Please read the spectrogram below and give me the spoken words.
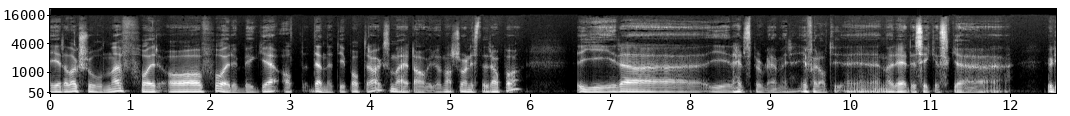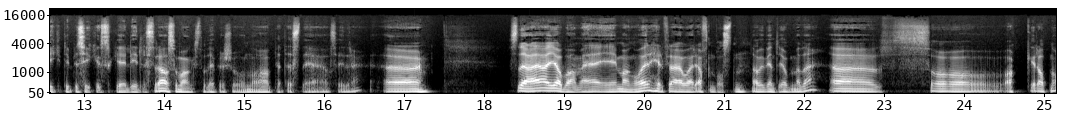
i redaksjonene for å forebygge at denne type oppdrag, som det er helt avgjørende at journalister drar på, gir, gir helseproblemer til, når det gjelder psykiske ulike typer psykiske lidelser, da, som angst og depresjon og PTSD osv. Uh, så det har jeg jobba med i mange år, helt fra jeg var i Aftenposten, da vi begynte å jobbe med det. Eh, Så akkurat nå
